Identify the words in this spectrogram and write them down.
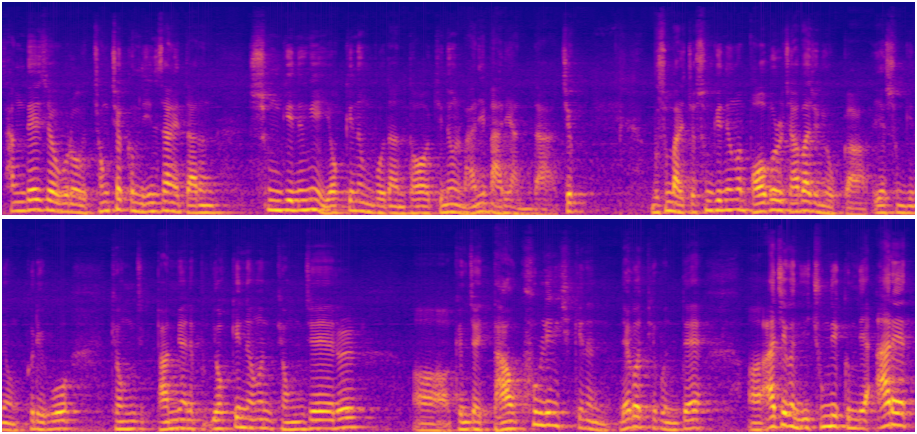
상대적으로 정책금리 인상에 따른 순기능이 역기능보다는 더 기능을 많이 발휘한다. 즉 무슨 말이죠? 순기능은 버블을 잡아주는 효과의 순기능 그리고 경제, 반면에 역기능은 경제를 어, 굉장히 다운 쿨링 시키는 네거티브인데 어, 아직은 이 중립금리 아래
